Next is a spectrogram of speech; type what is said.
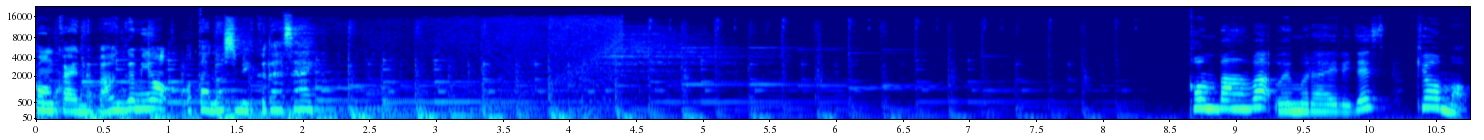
今回の番組をお楽しみください。こんばんは上村えりです。今日も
